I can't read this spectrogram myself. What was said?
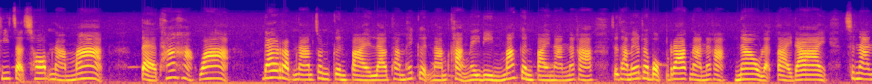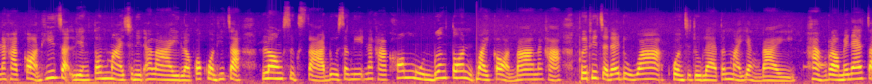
ที่จะชอบน้ำมาก แต่ถ้าหากว่า ได้รับน้ำจนเกินไป แล้วทำให้เกิดน้ำขังในดินมากเกินไปนั้นนะคะ จะทำให้ระบบรากนั้นนะคะ เน่าและตายได้ ฉะนั้นนะคะก่อนที่จะเลี้ยงต้นไม้ชนิดอะไร เราก็ควรที่จะลองศึกษาดูสักนิดนะคะ ข้อมูลเบื้องต้นไว้ก่อนบ้างนะคะ เพื่อที่จะได้ดูว่าควรจะดูแลต้นไม้อย่างไร หากเราไม่แน่ใจ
